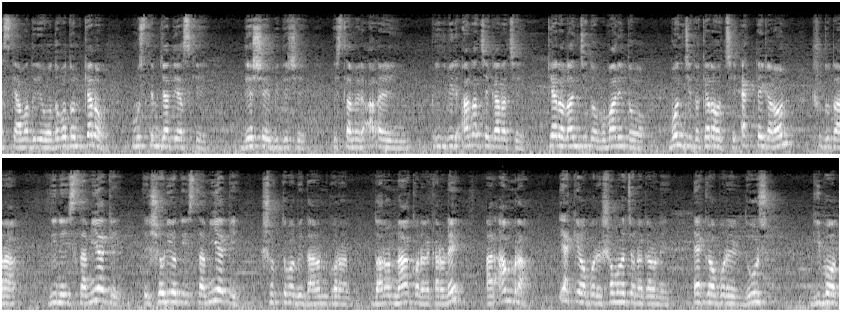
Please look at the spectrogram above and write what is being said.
আজকে আমাদের এই অধপতন কেন? মুসলিম জাতি আজকে দেশে, বিদেশে, ইসলামের পৃথিবীর আনাচে কানাচে কেন লাঞ্ছিত, অপমানিত, বঞ্চিত, কেন হচ্ছে? একটাই কারণ, শুধু তারা দিনে ইসলামিয়াকে, এই শরীয়তে ইসলামিয়াকে শক্তভাবে ধারণ করার, ধারণ না করার কারণে আর আমরা একে অপরের সমালোচনার কারণে, একে অপরের দোষ, গিবত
